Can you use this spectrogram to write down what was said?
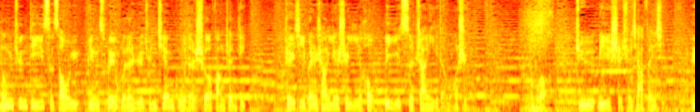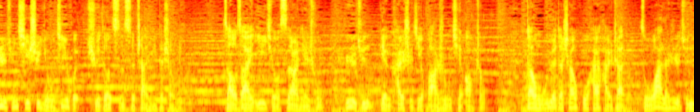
盟军第一次遭遇并摧毁了日军坚固的设防阵地，这基本上也是以后历次战役的模式。不过，据历史学家分析，日军其实有机会取得此次战役的胜利。早在1942年初，日军便开始计划入侵澳洲，但五月的珊瑚海海战阻碍了日军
